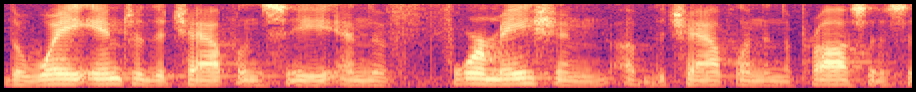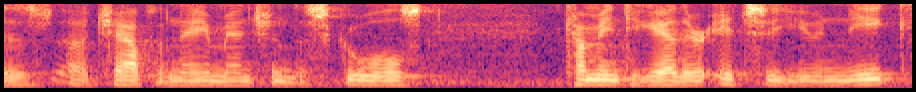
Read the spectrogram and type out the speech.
the way into the chaplaincy and the formation of the chaplain in the process, as uh, Chaplain Ney mentioned, the schools coming together. It's a unique,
